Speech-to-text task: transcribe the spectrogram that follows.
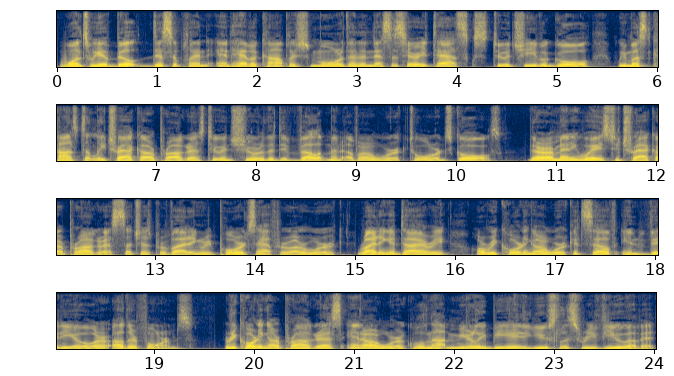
Once we have built discipline and have accomplished more than the necessary tasks to achieve a goal, we must constantly track our progress to ensure the development of our work towards goals. There are many ways to track our progress, such as providing reports after our work, writing a diary, or recording our work itself in video or other forms. Recording our progress and our work will not merely be a useless review of it.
